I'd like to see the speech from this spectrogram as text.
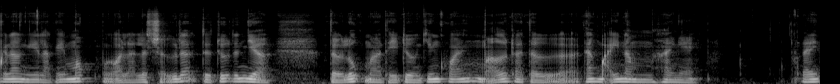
cái đó nghĩa là cái mốc gọi là lịch sử đó từ trước đến giờ. Từ lúc mà thị trường chứng khoán mở ra từ tháng 7 năm 2000 đấy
